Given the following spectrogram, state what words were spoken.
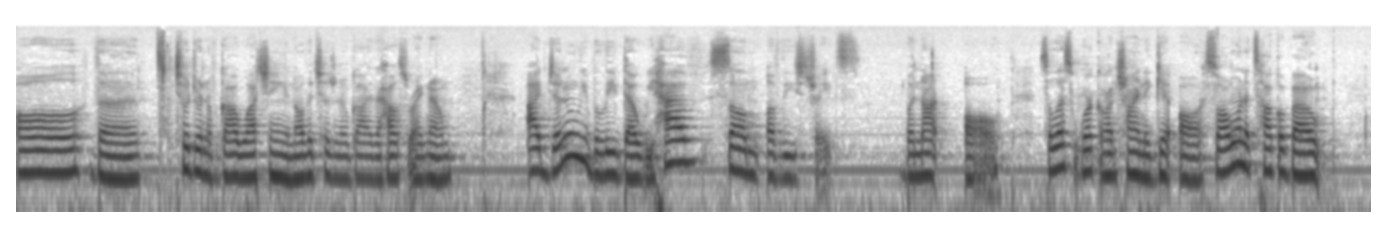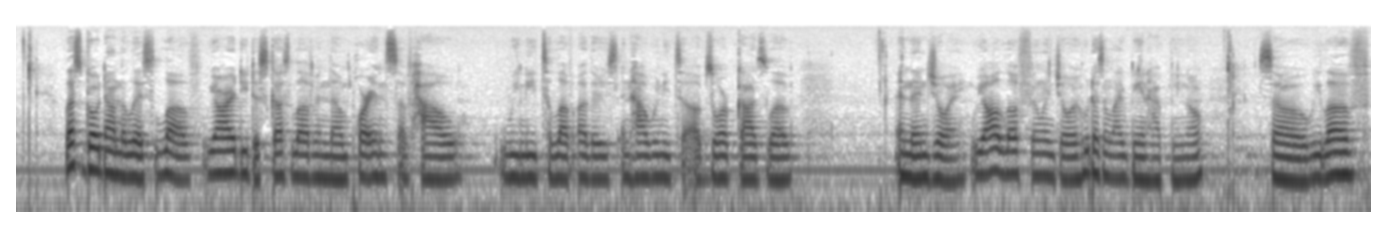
all the children of God watching and all the children of God in the house right now. I genuinely believe that we have some of these traits, but not all. So, let's work on trying to get all. So, I want to talk about, let's go down the list love. We already discussed love and the importance of how we need to love others and how we need to absorb God's love. And then joy. We all love feeling joy. Who doesn't like being happy, you know? So we love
